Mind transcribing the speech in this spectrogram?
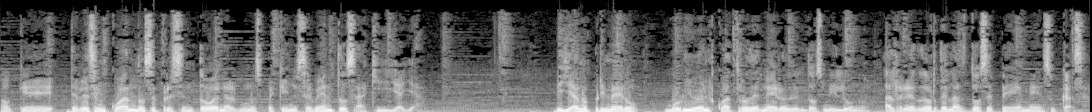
aunque de vez en cuando se presentó en algunos pequeños eventos aquí y allá. Villano I murió el 4 de enero del 2001, alrededor de las 12 pm en su casa,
